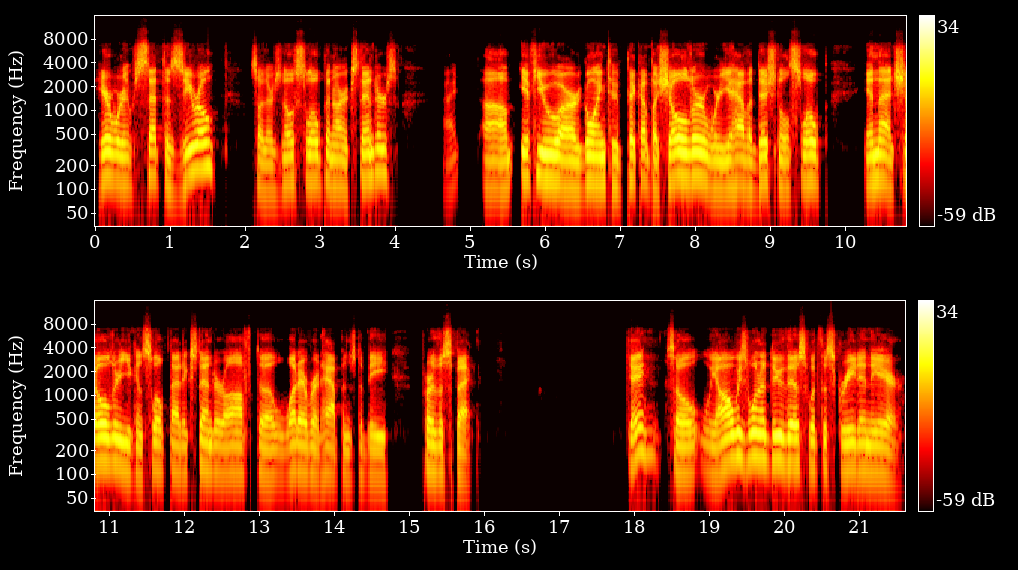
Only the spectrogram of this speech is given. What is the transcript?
here we're set to zero, so there's no slope in our extenders. Right. Um, if you are going to pick up a shoulder where you have additional slope, in that shoulder, you can slope that extender off to whatever it happens to be per the spec. Okay, so we always want to do this with the screed in the air.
